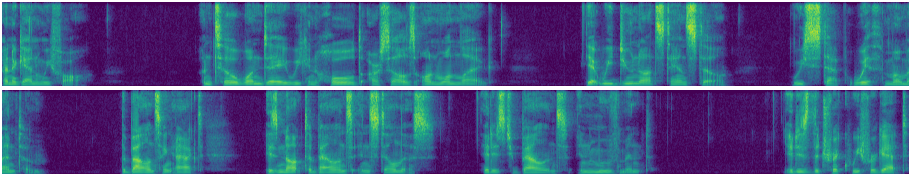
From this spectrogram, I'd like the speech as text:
and again we fall. Until one day we can hold ourselves on one leg. Yet we do not stand still. We step with momentum. The balancing act is not to balance in stillness, it is to balance in movement. It is the trick we forget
